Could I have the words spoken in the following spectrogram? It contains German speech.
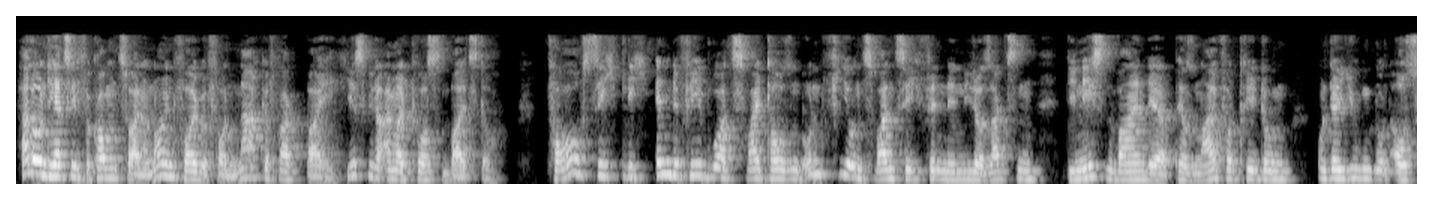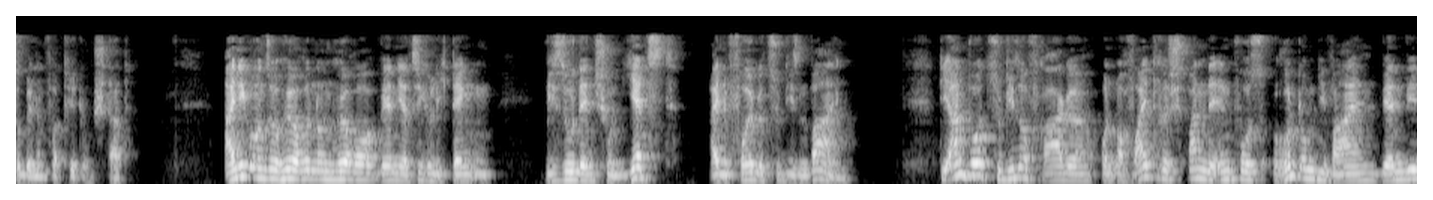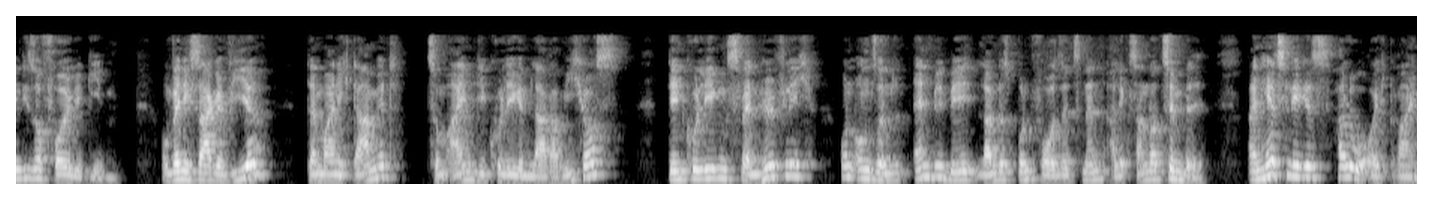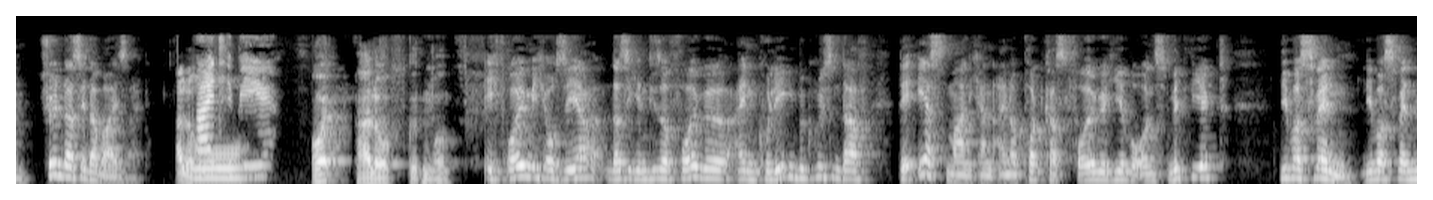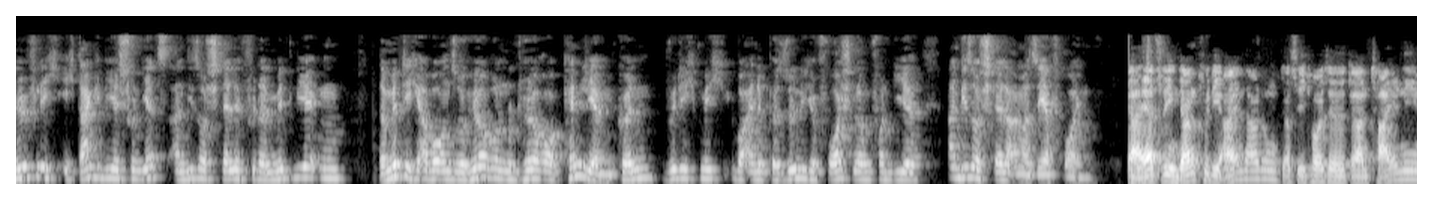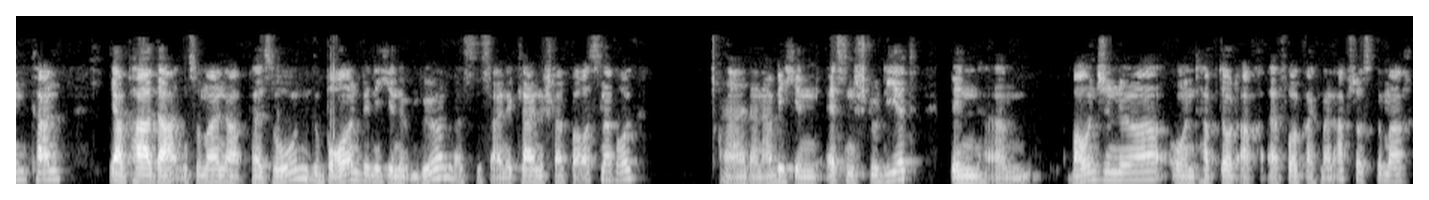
Hallo und herzlich willkommen zu einer neuen Folge von Nachgefragt bei. Hier ist wieder einmal Thorsten Balster. Voraussichtlich Ende Februar 2024 finden in Niedersachsen die nächsten Wahlen der Personalvertretung und der Jugend- und Auszubildendenvertretung statt. Einige unserer Hörerinnen und Hörer werden jetzt sicherlich denken, wieso denn schon jetzt eine Folge zu diesen Wahlen? Die Antwort zu dieser Frage und noch weitere spannende Infos rund um die Wahlen werden wir in dieser Folge geben. Und wenn ich sage wir, dann meine ich damit zum einen die Kollegin Lara Wichos, den Kollegen Sven Höflich und unseren NBB-Landesbund-Vorsitzenden Alexander Zimbel. Ein herzliches Hallo euch dreien. Schön, dass ihr dabei seid. Hallo. Hi, TB. Hoi. Hallo, guten Morgen. Ich freue mich auch sehr, dass ich in dieser Folge einen Kollegen begrüßen darf, der erstmalig an einer Podcast-Folge hier bei uns mitwirkt. Lieber Sven, lieber Sven Höflich, ich danke dir schon jetzt an dieser Stelle für dein Mitwirken. Damit ich aber unsere Hörerinnen und Hörer kennenlernen können, würde ich mich über eine persönliche Vorstellung von dir an dieser Stelle einmal sehr freuen. Ja, herzlichen Dank für die Einladung, dass ich heute daran teilnehmen kann. Ja, ein paar Daten zu meiner Person. Geboren bin ich in Ibbenbüren, das ist eine kleine Stadt bei Osnabrück. Äh, dann habe ich in Essen studiert, bin ähm, Bauingenieur und habe dort auch erfolgreich meinen Abschluss gemacht.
